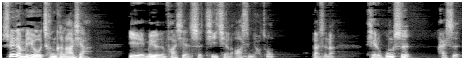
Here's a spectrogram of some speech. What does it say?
虽然没有乘客拉下，也没有人发现是提前了二十秒钟。但是呢，铁路公司还是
